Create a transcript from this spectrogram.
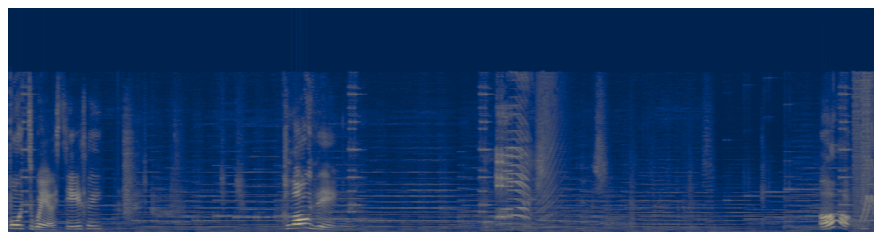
sportswear, seriously? Clothing. Oh.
